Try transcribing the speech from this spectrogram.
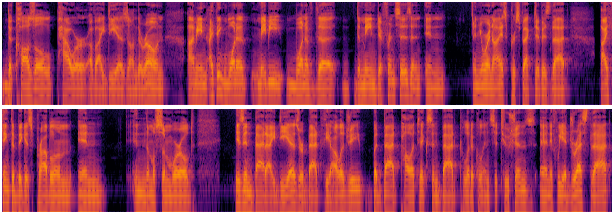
the causal power of ideas on their own. I mean, I think one of maybe one of the the main differences in in in your and I's perspective is that I think the biggest problem in in the Muslim world isn't bad ideas or bad theology, but bad politics and bad political institutions. And if we address that,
